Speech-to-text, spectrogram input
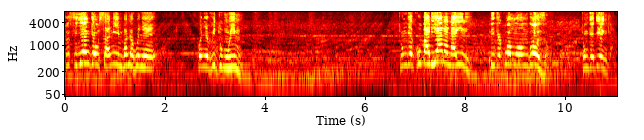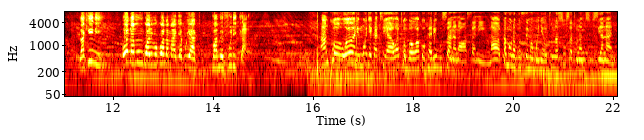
tusijenge usanii mpaka kwenye kwenye vitu muhimu. Tungekubaliana na hili, lingekuwa mwongozo, tungejenga. Lakini ona Mungu alivyokuwa na maajabu yake, pamefurika. Anko, wewe ni mmoja kati ya watu ambao wako karibu sana na wasanii, na kama unavyosema mwenyewe, tunasusa tunamsusia nani?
